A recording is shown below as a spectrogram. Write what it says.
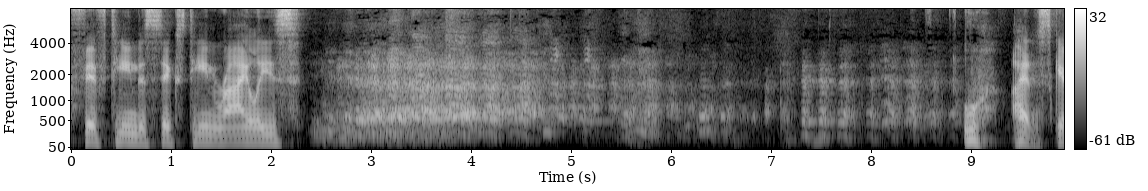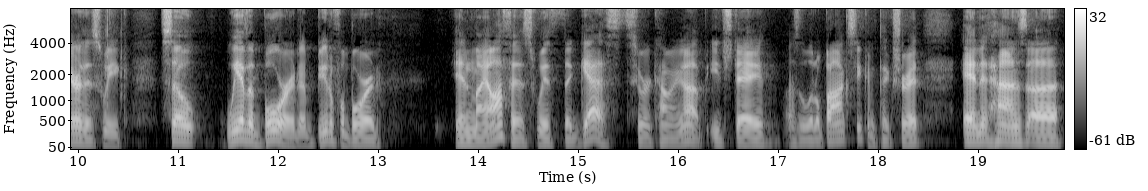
15 to 16 Rileys. Ooh, I had a scare this week. So we have a board, a beautiful board in my office with the guests who are coming up. Each day has a little box, you can picture it. And it has a.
